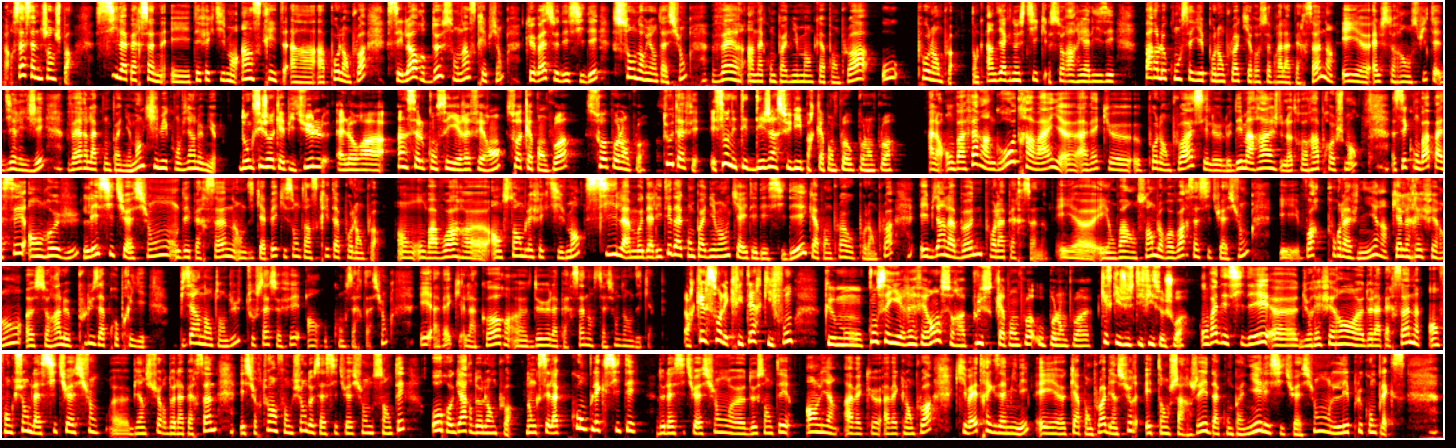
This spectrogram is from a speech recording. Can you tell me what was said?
Alors ça, ça ne change pas. Si la personne est effectivement inscrite à, Pôle Emploi, c'est lors de son inscription que va se décider son orientation vers un accompagnement Cap Emploi ou Pôle Emploi. Donc un diagnostic sera réalisé par le conseiller Pôle Emploi qui recevra la personne et euh, elle sera ensuite dirigée vers l'accompagnement qui lui convient le mieux. Donc si je récapitule, elle aura un seul conseiller référent, soit Cap Emploi, soit Pôle Emploi. Tout à fait. Et si on était déjà suivi par Cap Emploi ou Pôle Emploi? Alors, on va faire un gros travail euh, avec euh, Pôle Emploi, c'est le, démarrage de notre rapprochement, c'est qu'on va passer en revue les situations des personnes handicapées qui sont inscrites à Pôle Emploi. On, va voir euh, ensemble effectivement si la modalité d'accompagnement qui a été décidée, Cap Emploi ou Pôle Emploi, est bien la bonne pour la personne. et on va ensemble revoir sa situation et voir pour l'avenir quel référent euh, sera le plus approprié. Bien entendu, tout ça se fait en concertation et avec l'accord euh, de la personne en situation de handicap. Alors quels sont les critères qui font que mon conseiller référent sera plus Cap Emploi ou Pôle Emploi? Qu'est-ce qui justifie ce choix? On va décider euh, du référent euh, de la personne en fonction de la situation, euh, bien sûr, de la personne et surtout en fonction de sa situation de santé au regard de l'emploi. Donc c'est la complexité de la situation euh, de santé en lien avec, euh, avec l'emploi qui va être examinée et euh, Cap Emploi bien sûr étant chargé d'accompagner les situations les plus complexes.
